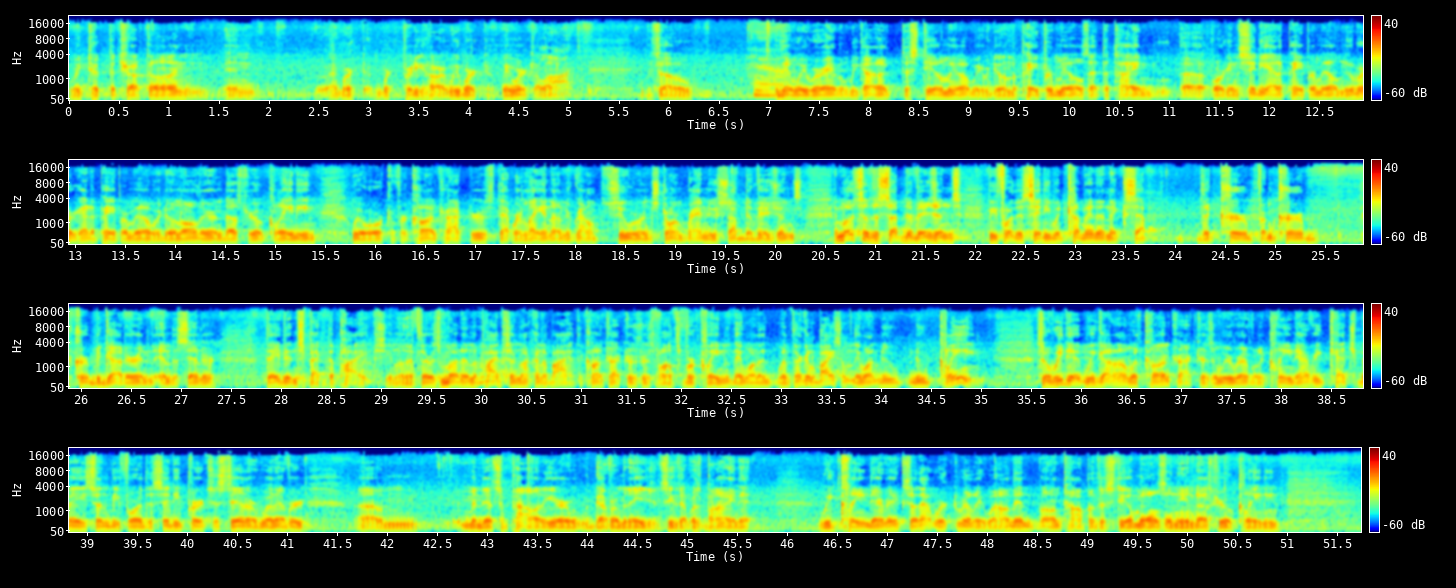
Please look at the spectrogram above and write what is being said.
we took the truck on and, and I worked, worked pretty hard. We worked, we worked a lot. So Yeah. then we were able, we got out the steel mill, we were doing the paper mills. At the time, uh, Oregon City had a paper mill, Newberg had a paper mill. We were doing all their industrial cleaning. We were working for contractors that were laying underground sewer and storm brand new subdivisions. And most of the subdivisions, before the city would come in and accept the curb from curb, curb to gutter in, in the center, they'd inspect the pipes. You know, if there's mud in the pipes, they're not going to buy it. The contractor's responsible for cleaning. They want to, when they're going to buy something, they want new, new clean. So we did, we got on with contractors and we were able to clean every catch basin before the city purchased it or whatever um, municipality or government agency that was buying it. We cleaned everything, so that worked really well. And then on top of the steel mills and the industrial cleaning,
